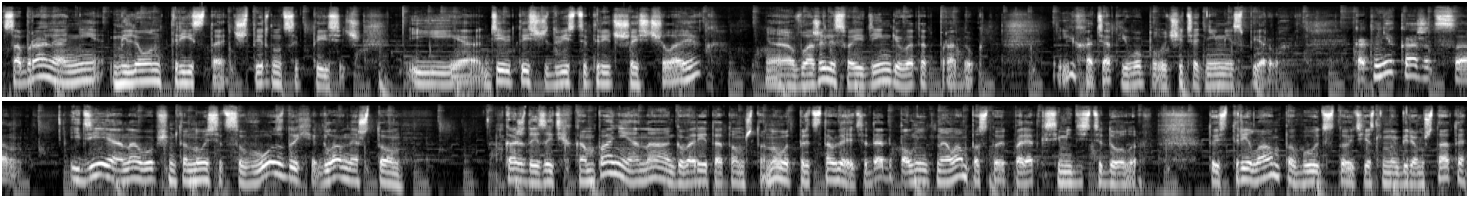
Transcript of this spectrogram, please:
Собрали они миллион триста четырнадцать тысяч. И 9236 человек Э, вложили свои деньги в этот продукт и хотят его получить одними из первых. Как мне кажется, идея, она, в общем-то, носится в воздухе. Главное, что каждая из этих компаний, она говорит о том, что, ну вот представляете, да, дополнительная лампа стоит порядка 70 долларов. То есть три лампы будет стоить, если мы берем Штаты,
